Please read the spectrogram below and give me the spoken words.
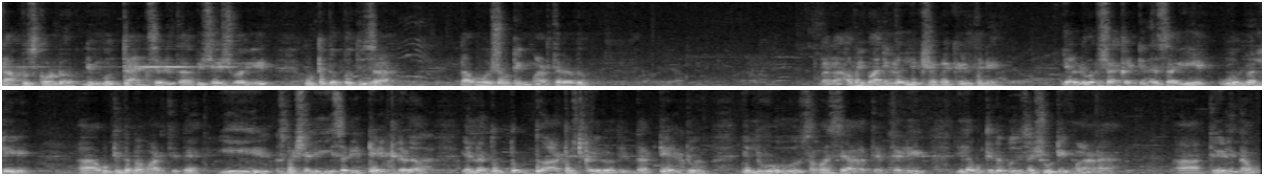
ಜ್ಞಾಪಿಸ್ಕೊಂಡು ನಿಮ್ಗೊಂದು ಥ್ಯಾಂಕ್ಸ್ ಹೇಳ್ತಾ ವಿಶೇಷವಾಗಿ ಹುಟ್ಟಿದಬ್ಬ ದಿವಸ ನಾವು ಶೂಟಿಂಗ್ ಮಾಡ್ತಿರೋದು. ನನ್ನ ಅಭಿಮಾನಿಗಳಲ್ಲಿ ಕ್ಷಮೆ ಕೇಳ್ತೀನಿ. ಎರಡು ವರ್ಷ ಕಂಟಿನ್ಯೂಸ್ ಆಗಿ ಊರಿನಲ್ಲಿ ಹುಟ್ಟಿದಬ್ಬ ಮಾಡ್ತಿದ್ದೆ. ಈ ಸ್ಪೆಷಲಿ ಈ ಸರಿ ಡೇಟ್ಗಳು ಎಲ್ಲ ದೊಡ್ಡ ದೊಡ್ಡ ಆರ್ಟಿಸ್ಟ್ಗಳಿರೋದ್ರಿಂದ ಡೇಟು ಎಲ್ಲೂ ಸಮಸ್ಯೆ ಆಗುತ್ತೆ ಅಂತೇಳಿ ಇಲ್ಲ ಹುಟ್ಟಿದಬ್ಬ ದಿವಸ ಶೂಟಿಂಗ್ ಮಾಡೋಣ ಅಂತೇಳಿ ನಾವು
